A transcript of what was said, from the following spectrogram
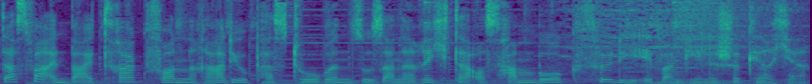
Das war ein Beitrag von Radiopastorin Susanne Richter aus Hamburg für die Evangelische Kirche.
